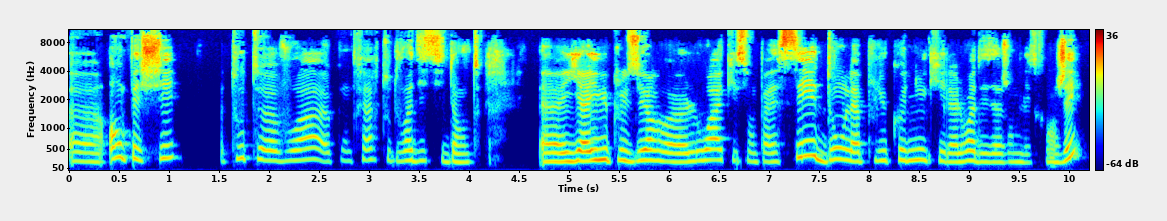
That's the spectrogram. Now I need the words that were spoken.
empêcher toute voix contraire, toute voix dissidente. il y a eu plusieurs lois qui sont passées, dont la plus connue qui est la loi des agents de l'étranger,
